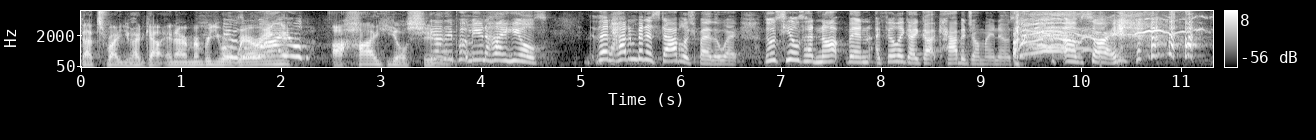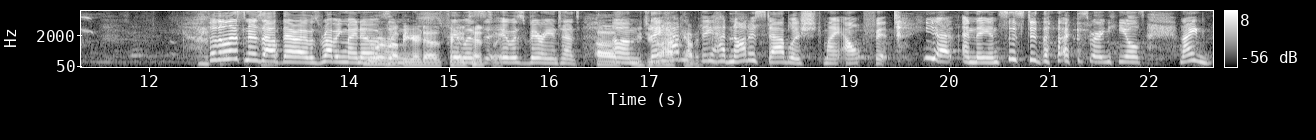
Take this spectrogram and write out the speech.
That's right. You had gout, and I remember you were wearing wild. a high heel shoe. yeah, they put me in high heels. That hadn't been established, by the way. Those heels had not been. I feel like I got cabbage on my nose. um, sorry. For the listeners out there, I was rubbing my nose. were and rubbing your nose pretty it was, intensely. It was very intense. Uh, you do they not have had cabbage. they had not established my outfit yet, and they insisted that I was wearing heels. And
